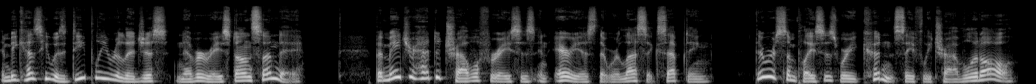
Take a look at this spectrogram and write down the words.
and because he was deeply religious, never raced on Sunday. But Major had to travel for races in areas that were less accepting. There were some places where he couldn't safely travel at all.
